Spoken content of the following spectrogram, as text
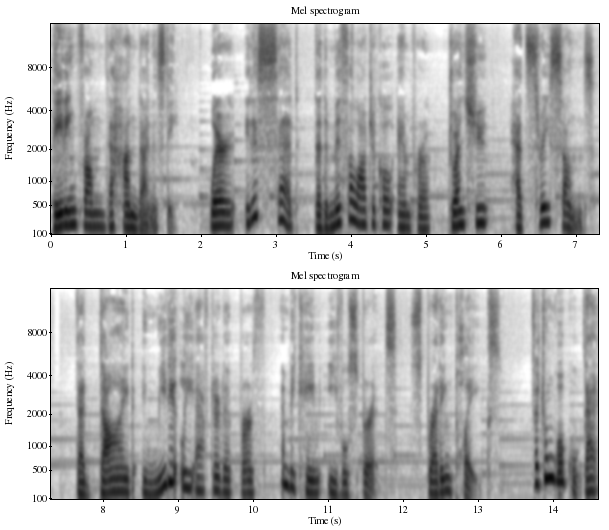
dating from the Han Dynasty, where it is said that the mythological emperor Zhuan Xu had three sons that died immediately after their birth and became evil spirits, spreading plagues. 在中国古代，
